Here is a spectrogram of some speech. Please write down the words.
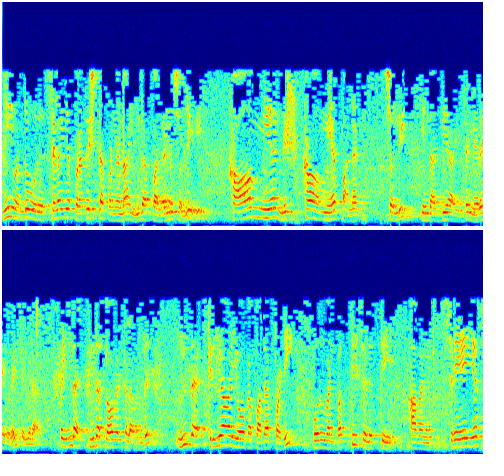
நீ வந்து ஒரு சிலைய பிரதிஷ்ட பண்ணனா இந்த பலன்னு சொல்லி காமிய நிஷ்காமிய பலன் சொல்லி இந்த அத்தியாயத்தை நிறைவுரை செய்கிறார். இப்ப இந்த இந்த ஸ்லோகத்துல வந்து இந்த கிரியாயோக பதப்படி ஒருவன் பக்தி செலுத்தி அவன் ஸ்ரேயஸ்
